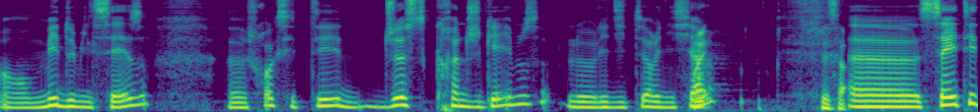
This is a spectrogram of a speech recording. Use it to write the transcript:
en mai 2016. Euh, je crois que c'était Just Crunch Games, l'éditeur initial. Ouais. C'est ça. Ça a été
